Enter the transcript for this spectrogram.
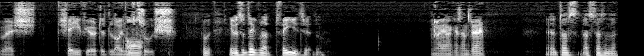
vers 24 till Lionel Trush. Jag vill så tänka på att 2 i 3 då. Ja, jag kan sen dra. Eh tas tas tas sen.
